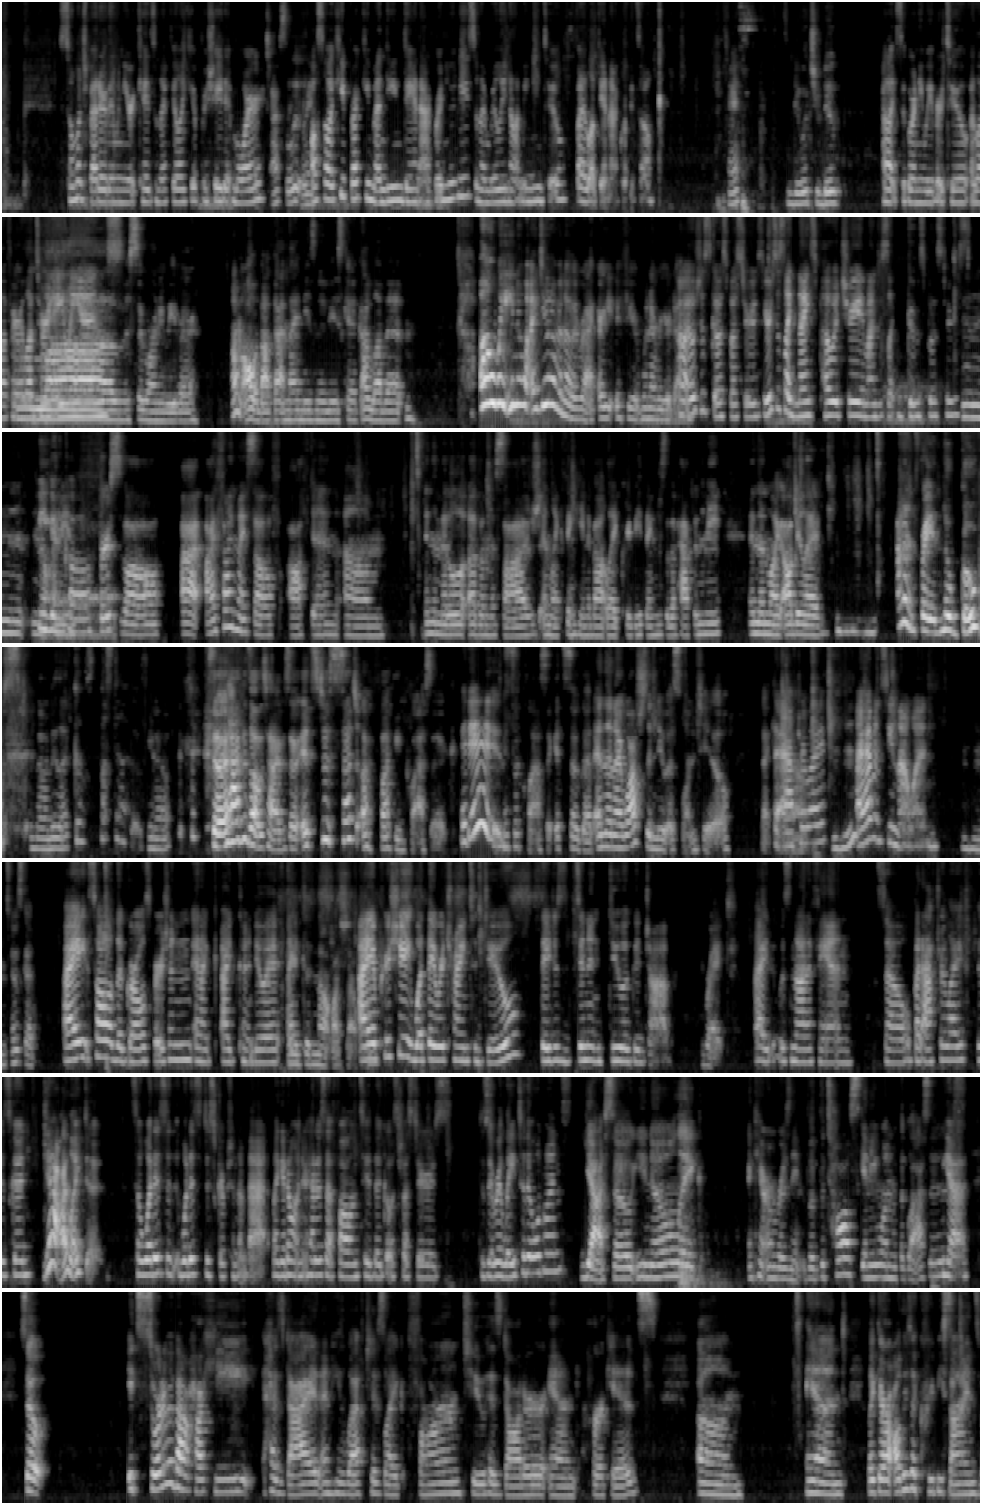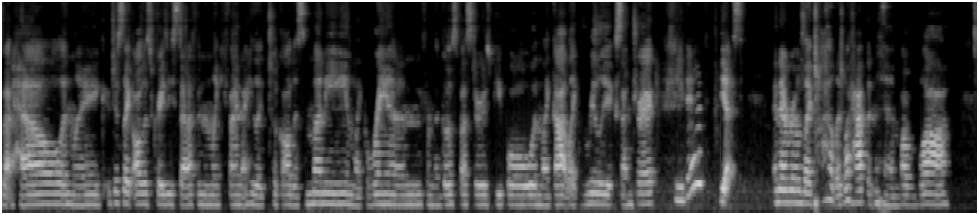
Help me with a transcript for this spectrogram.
so much better than when you were kids, and I feel like you appreciate it more. Absolutely. Also, I keep recommending Dan Aykroyd movies, and I'm really not meaning to, but I love Dan Aykroyd, so. Okay. Do what you do. I like Sigourney Weaver too. I love her. I loved her love in Aliens. Love Sigourney Weaver. I'm all about that 90s movies kick. I love it. Oh wait, you know what? I do have another rec. Are you if you're whenever you're done? Oh, it was just Ghostbusters. Yours is like nice poetry, and mine's just like Ghostbusters. Mm, no, you gonna I mean, call? First of all, I I find myself often um in the middle of a massage and like thinking about like creepy things that have happened to me, and then like I'll be like, mm, I'm afraid no ghost. And then I'll be like, Ghostbusters, you know? so it happens all the time. So it's just such a fucking classic. It is. It's a classic. It's so good. And then I watched the newest one too. That the Afterlife? Mm-hmm. I haven't seen that one. Mm-hmm. It was good. I saw the girls' version and I, I couldn't do it. Like, I did not watch that one. I appreciate what they were trying to do. They just didn't do a good job. Right. I was not a fan so, but Afterlife is good. Yeah, I liked it. So what is it, what is the description of that? Like I don't know. how does that fall into the Ghostbusters? Does it relate to the old ones? Yeah, so you know like I can't remember his name. The the tall skinny one with the glasses. Yeah. So it's sort of about how he has died and he left his like farm to his daughter and her kids. Um and like there are all these like creepy signs about hell and like just like all this crazy stuff and then like you find out he like took all this money and like ran from the ghostbusters people and like got like really eccentric he did yes and everyone's like god like what happened to him blah blah blah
